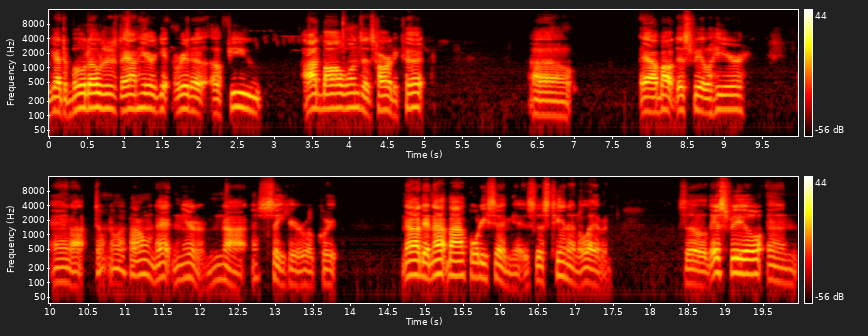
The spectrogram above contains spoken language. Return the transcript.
We got the bulldozers down here getting rid of a few oddball ones that's hard to cut. Uh, yeah, I bought this field here. And I don't know if I own that in yet or not. Let's see here real quick. No, I did not buy 47 yet. It's just 10 and 11. So this field and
